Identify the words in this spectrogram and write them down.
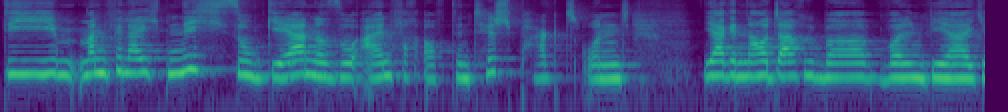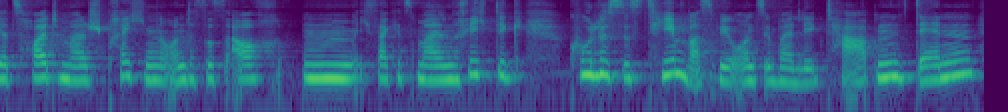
die man vielleicht nicht so gerne so einfach auf den Tisch packt und ja, genau darüber wollen wir jetzt heute mal sprechen. Und es ist auch, ich sage jetzt mal, ein richtig cooles System, was wir uns überlegt haben. Denn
